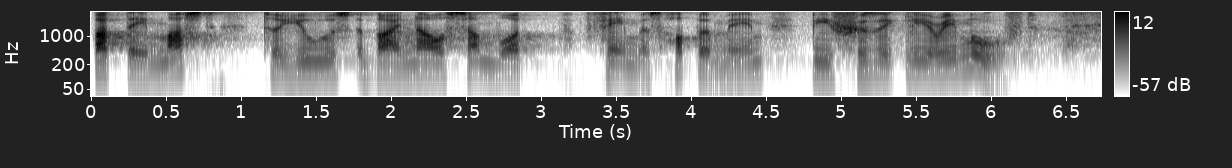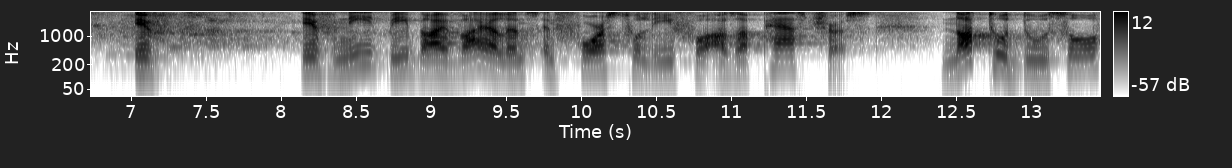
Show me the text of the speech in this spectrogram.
but they must, to use a by now somewhat famous Hoppe meme, be physically removed. if, if need be by violence and forced to leave for other pastures. Not to do so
